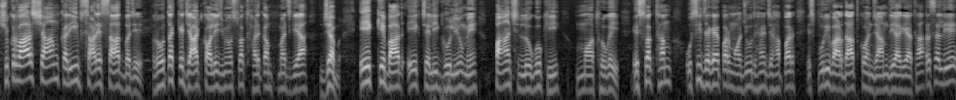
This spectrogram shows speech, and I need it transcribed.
शुक्रवार शाम करीब साढ़े सात बजे रोहतक के जाट कॉलेज में उस वक्त हड़कंप मच गया, जब एक के बाद एक चली गोलियों में पाँच लोगों की मौत हो गई। इस वक्त हम उसी जगह पर मौजूद हैं जहाँ पर इस पूरी वारदात को अंजाम दिया गया था। दरअसल ये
